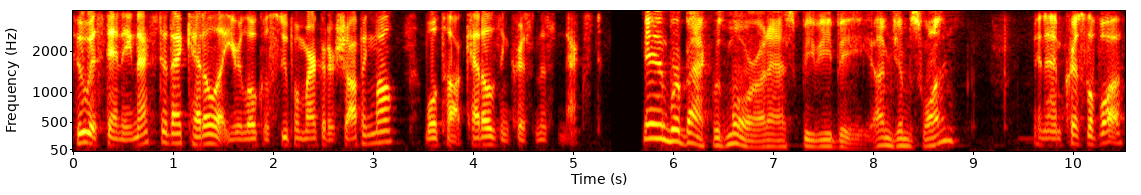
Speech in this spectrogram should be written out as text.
Who is standing next to that kettle at your local supermarket or shopping mall? We'll talk kettles and Christmas next. And we're back with more on Ask BBB. I'm Jim Swan. And I'm Chris Lavoie.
